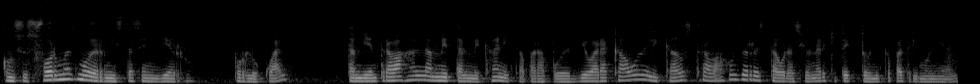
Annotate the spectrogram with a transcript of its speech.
con sus formas modernistas en hierro, por lo cual también trabajan la metalmecánica para poder llevar a cabo delicados trabajos de restauración arquitectónica patrimonial.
